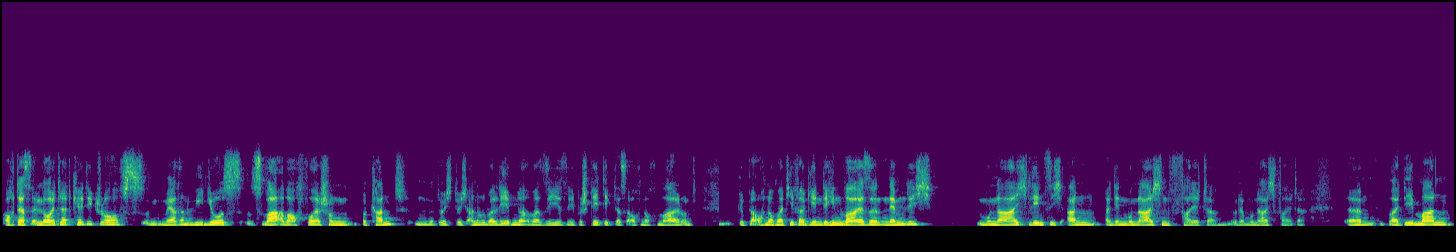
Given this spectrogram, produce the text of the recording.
Auch das erläutert Katie Groves in mehreren Videos. Es war aber auch vorher schon bekannt hm, durch, durch andere Überlebende, aber sie, sie bestätigt das auch nochmal und gibt da auch nochmal tiefergehende Hinweise, nämlich Monarch lehnt sich an an den Monarchenfalter oder Monarchfalter, ähm, bei dem man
